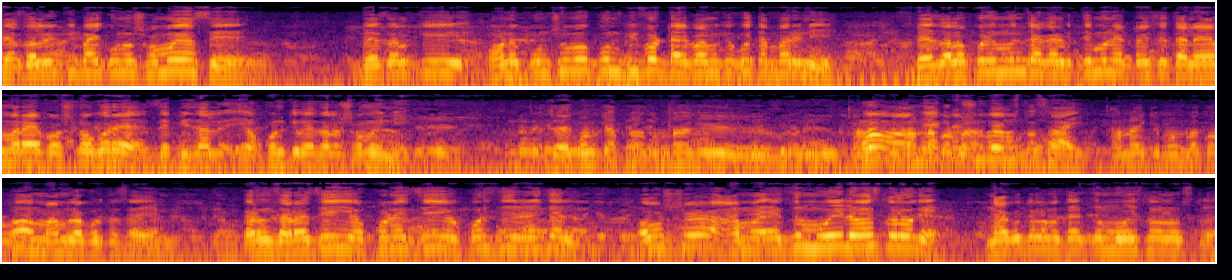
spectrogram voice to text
বেজালের কি ভাই কোনো সময় আছে? বেজাল কি অনেক কোন সময় কোন বিপদ আমি কি কইতাম পারিনি? বেজাল করে এমন জায়গার তেমন একটা হয়েছে তাই আমার প্রশ্ন করে যে বেজাল এখন কি বেজালের সময় নেই? এখন কি আপনার তোমরা কি থানায় আমি একটা সুব্যবস্থা চাই। থানায় কি মামলা করবা? হ্যাঁ মামলা করতে চাই আমি। কারণ যারা যেই ওখানে যে পরিস্থিতি নিতেন অবশ্যই আমার একজন মহিলা আসলো লোকে মধ্যে একজন মহিলা আসলো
